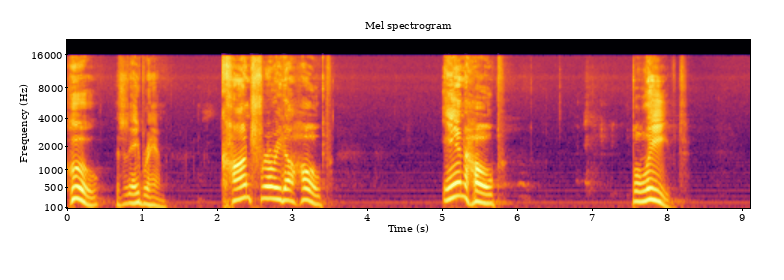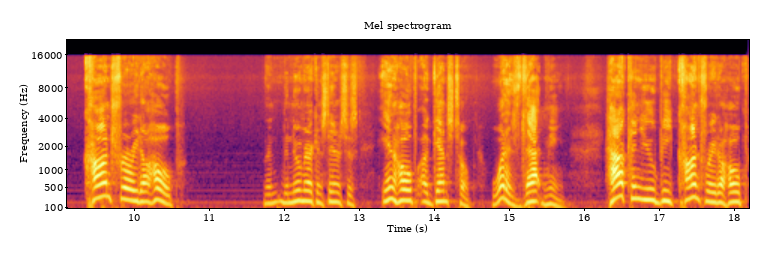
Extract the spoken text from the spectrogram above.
Who, this is Abraham, contrary to hope, in hope, believed. Contrary to hope, the, the New American Standard says, in hope against hope. What does that mean? How can you be contrary to hope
